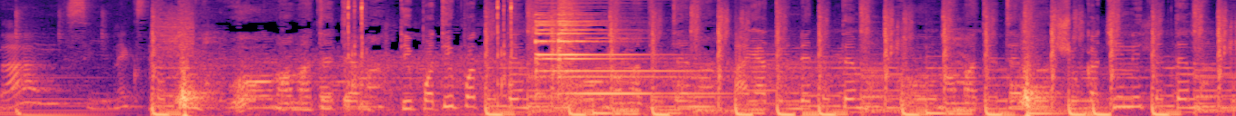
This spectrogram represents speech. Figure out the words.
Bye see you next time. Oh mama tetema, tipo tipo tetema, oh mama tetema, aya twende tetema, oh mama tetema, shuka chini tetema, oh mama tetema, aya twende tetema,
